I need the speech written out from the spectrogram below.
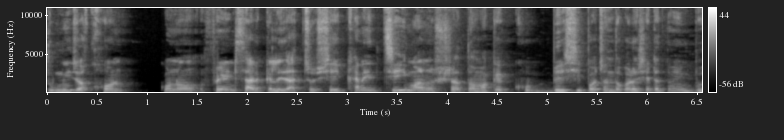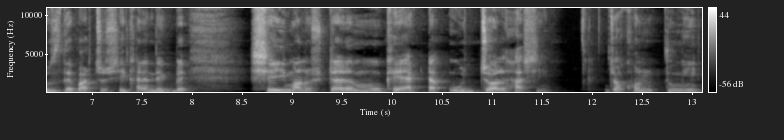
তুমি যখন কোনো ফ্রেন্ড সার্কেলে যাচ্ছ সেইখানে যেই মানুষরা তোমাকে খুব বেশি পছন্দ করে, সেটা তুমি বুঝতে পারছ, সেখানে দেখবে সেই মানুষটার মুখে একটা উজ্জ্বল হাসি। যখন তুমি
